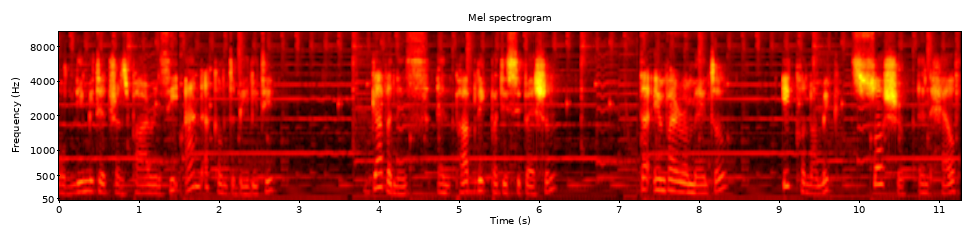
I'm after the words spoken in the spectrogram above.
or limited transparency and accountability, governance and public participation, the environmental, economic, social and health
